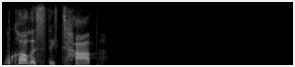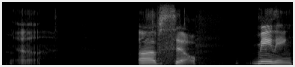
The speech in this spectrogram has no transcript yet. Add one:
we'll call this the top uh, of sill, meaning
